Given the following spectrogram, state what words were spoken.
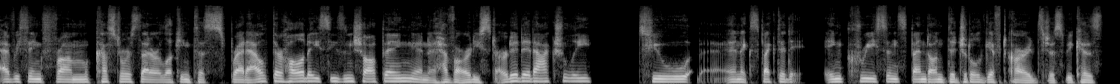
everything from customers that are looking to spread out their holiday season shopping and have already started it actually to an expected increase in spend on digital gift cards just because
